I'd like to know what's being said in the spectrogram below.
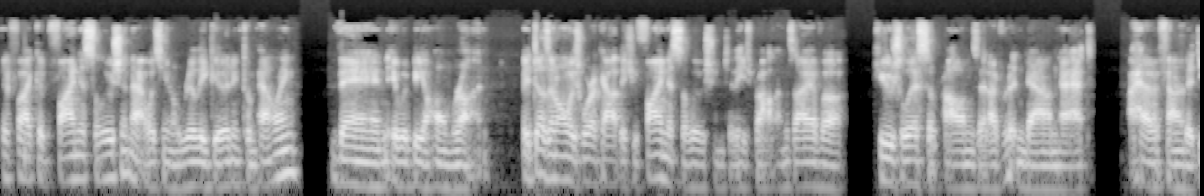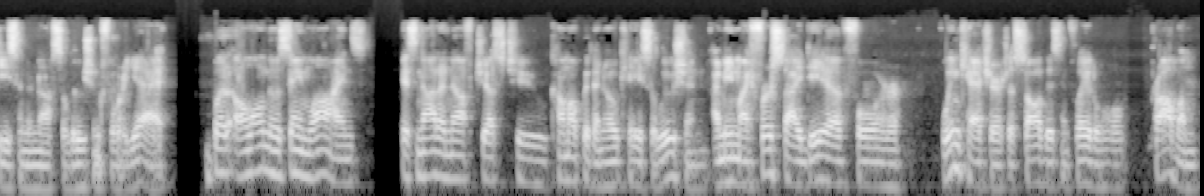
if I could find a solution that was, you know, really good and compelling, then it would be a home run. It doesn't always work out that you find a solution to these problems. I have a huge list of problems that I've written down that I haven't found a decent enough solution for yet. But along those same lines, it's not enough just to come up with an okay solution. I mean, my first idea for Windcatcher to solve this inflatable problem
